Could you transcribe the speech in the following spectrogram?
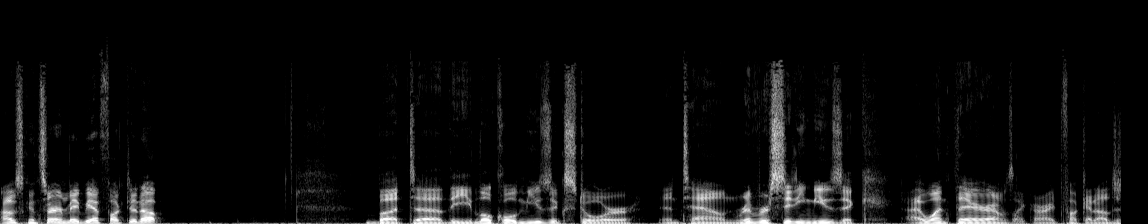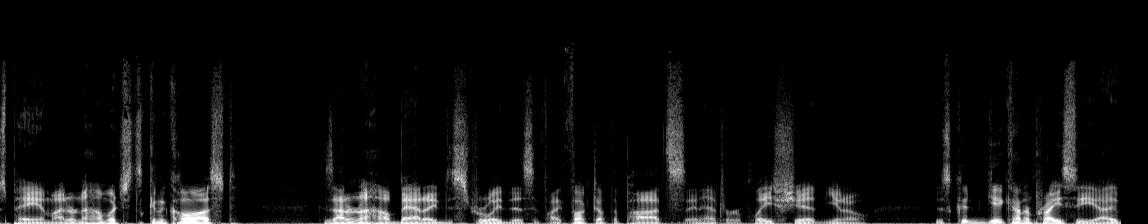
I was concerned maybe I fucked it up. But uh, the local music store in town, River City Music, I went there. I was like, all right, fuck it. I'll just pay him. I don't know how much it's going to cost because I don't know how bad I destroyed this. If I fucked up the pots and have to replace shit, you know, this could get kind of pricey. I,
